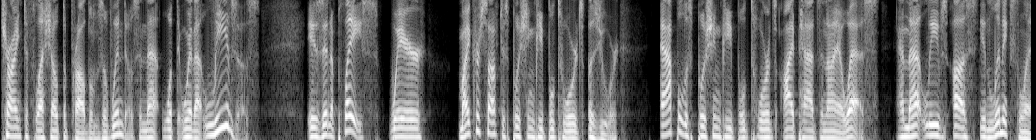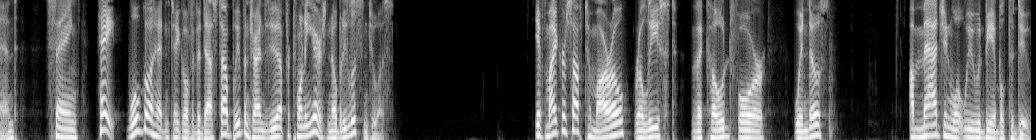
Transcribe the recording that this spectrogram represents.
trying to flesh out the problems of Windows, and that what where that leaves us is in a place where Microsoft is pushing people towards Azure. Apple is pushing people towards iPads and iOS. And that leaves us in Linux land saying, hey, we'll go ahead and take over the desktop. We've been trying to do that for 20 years. Nobody listened to us. If Microsoft tomorrow released the code for Windows, imagine what we would be able to do.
